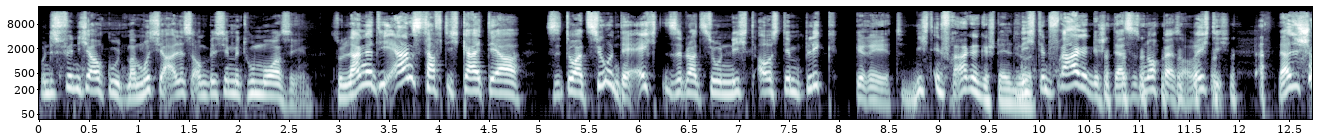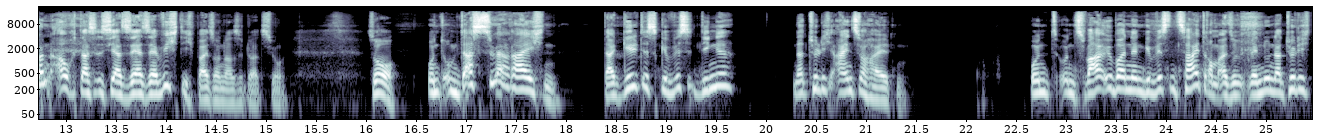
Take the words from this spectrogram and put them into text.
Und das finde ich auch gut. Man muss ja alles auch ein bisschen mit Humor sehen. Solange die Ernsthaftigkeit der Situation, der echten Situation nicht aus dem Blick gerät. Nicht in Frage gestellt wird. Nicht in Frage gestellt. Das ist noch besser, richtig. Das ist schon auch, das ist ja sehr, sehr wichtig bei so einer Situation. So, und um das zu erreichen, da gilt es, gewisse Dinge natürlich einzuhalten. Und, und zwar über einen gewissen Zeitraum. Also, wenn du natürlich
